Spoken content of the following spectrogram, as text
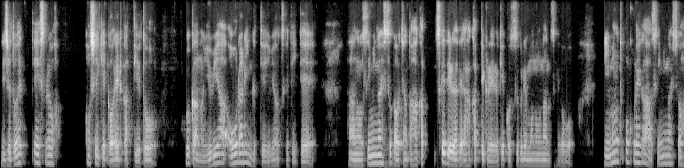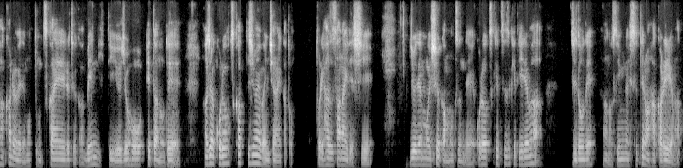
で、じゃあどうやってそれを欲しい結果を得るかっていうと、僕はあの指輪、オーラリングっていう指輪をつけていて、あの、睡眠の質とかをちゃんと測っ、つけてるだけで測ってくれる結構優れものなんですけど、今のところこれが睡眠の質を測る上で最も使えるというか便利っていう情報を得たので、あじゃあこれを使ってしまえばいいんじゃないかと。取り外さないですし、充電も1週間持つんで、これをつけ続けていれば、自動であの睡眠の質っていうのは測れるような。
